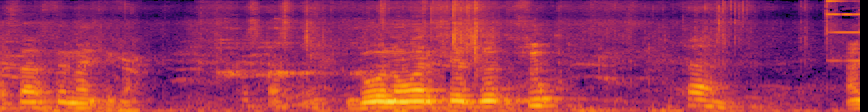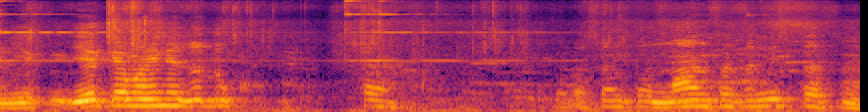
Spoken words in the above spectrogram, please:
असं असतं माहिती का? कसं असतं? दोन वर्षाचं सुख हां. आणि एक एका महिन्याचं दुःख. हां. त्याला सांगतो माणसाचं निसतं असतं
